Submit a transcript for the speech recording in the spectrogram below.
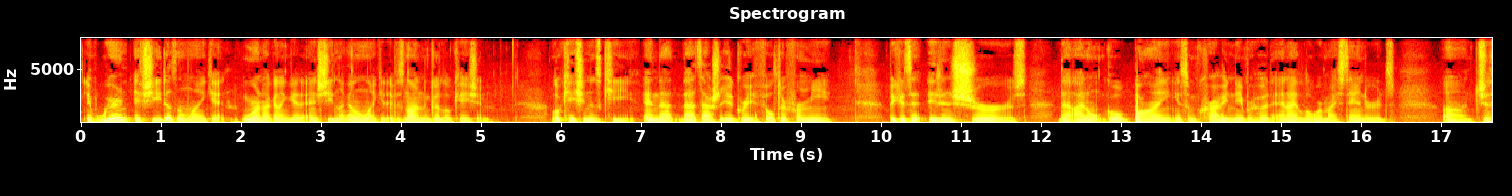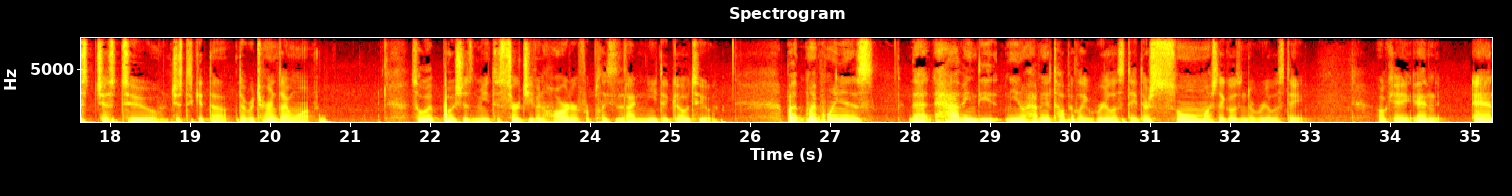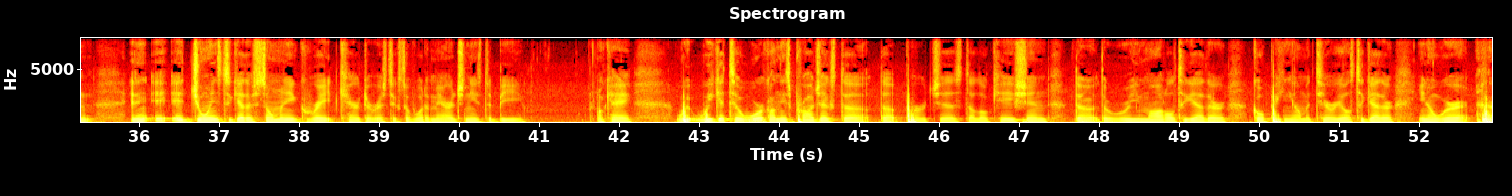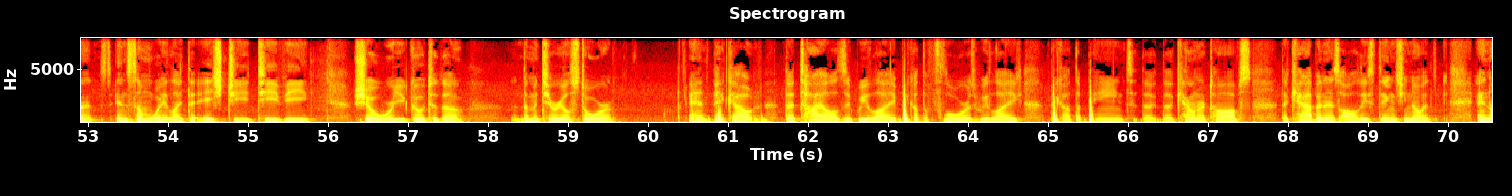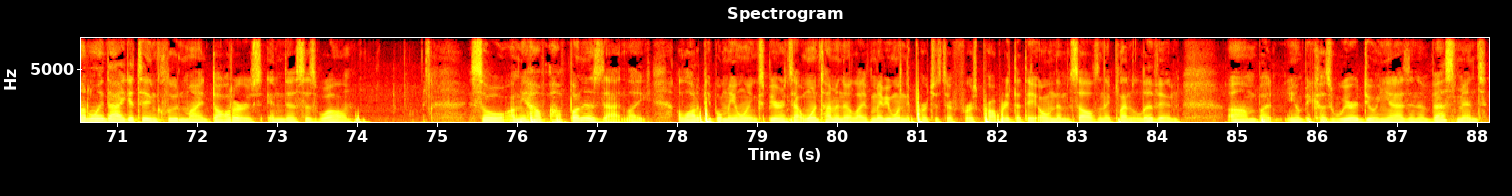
if we're if she doesn't like it, we're not gonna get it, and she's not gonna like it if it's not in a good location. Location is key, and that that's actually a great filter for me, because it, it ensures that I don't go buying in some crappy neighborhood and I lower my standards, uh, just just to just to get the the returns I want. So it pushes me to search even harder for places that I need to go to. But my point is that having the you know having a topic like real estate there's so much that goes into real estate. Okay? And and it, it, it joins together so many great characteristics of what a marriage needs to be. Okay we we get to work on these projects, the the purchase, the location, the the remodel together, go picking out materials together. You know, we're in some way like the HGTV show where you go to the the material store and pick out the tiles that we like, pick out the floors we like, pick out the paint, the the countertops, the cabinets, all these things, you know. It, and not only that, I get to include my daughters in this as well. So, I mean, how how fun is that? Like a lot of people may only experience that one time in their life, maybe when they purchase their first property that they own themselves and they plan to live in. Um, but, you know, because we're doing it as an investment,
